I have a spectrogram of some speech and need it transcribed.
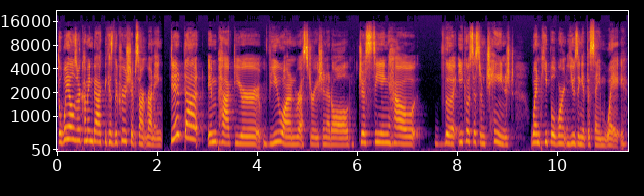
the whales are coming back because the cruise ships aren't running. Did that impact your view on restoration at all? Just seeing how the ecosystem changed when people weren't using it the same way?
